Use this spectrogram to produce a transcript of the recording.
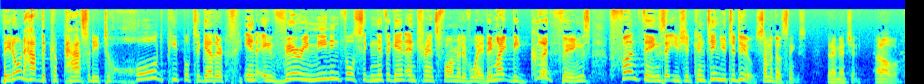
They don't have the capacity to hold people together in a very meaningful, significant, and transformative way. They might be good things, fun things that you should continue to do. Some of those things that I mentioned, not all of them.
